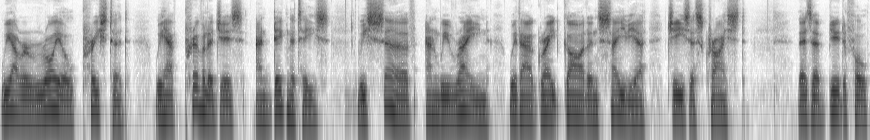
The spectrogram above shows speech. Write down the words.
We are a royal priesthood. We have privileges and dignities. We serve and we reign with our great God and Saviour, Jesus Christ. There's a beautiful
